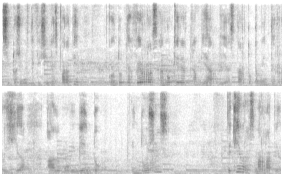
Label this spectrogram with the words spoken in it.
situaciones difíciles para ti. Cuando te aferras a no querer cambiar y a estar totalmente rígida al movimiento, entonces te quiebras más rápido.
